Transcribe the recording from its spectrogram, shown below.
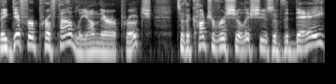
They differ profoundly on their approach to the controversial issues of the day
